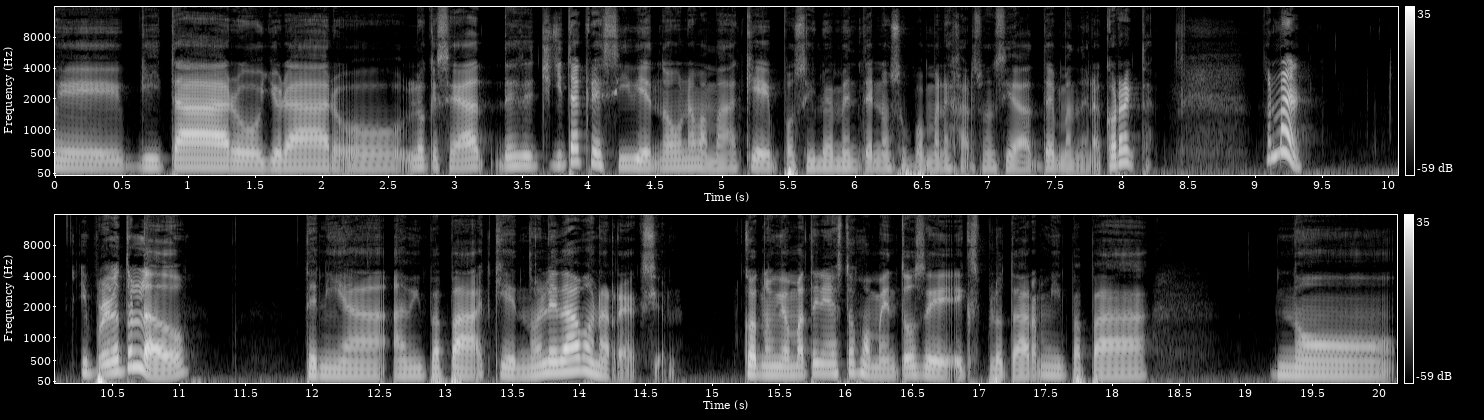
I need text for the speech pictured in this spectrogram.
eh, gritar o llorar o lo que sea. Desde chiquita crecí viendo a una mamá que posiblemente no supo manejar su ansiedad de manera correcta. Normal. Y por el otro lado, tenía a mi papá que no le daba una reacción. Cuando mi mamá tenía estos momentos de explotar, mi papá no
